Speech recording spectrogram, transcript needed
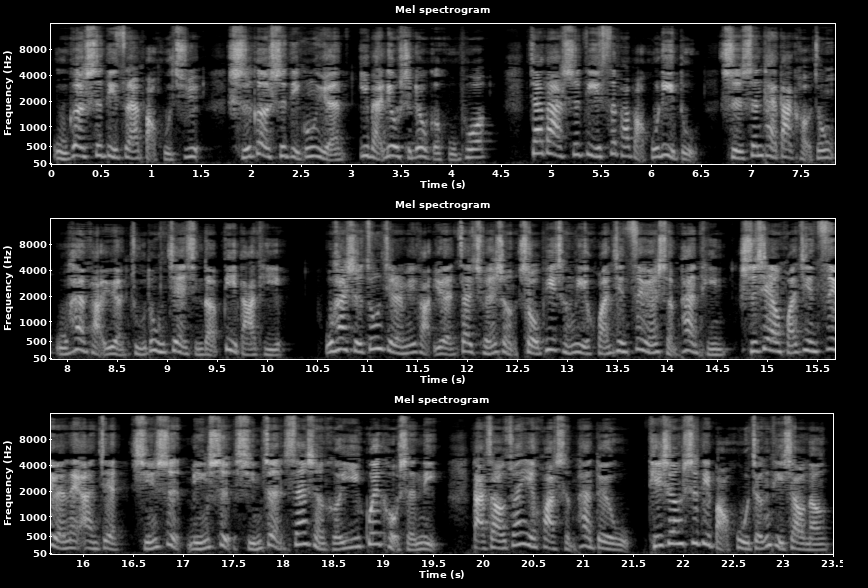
五个湿地自然保护区、十个湿地公园、一百六十六个湖泊，加大湿地司法保护力度是生态大考中武汉法院主动践行的必答题。武汉市中级人民法院在全省首批成立环境资源审判庭，实现环境资源类案件刑事、民事、行政三审合一归口审理，打造专业化审判队伍，提升湿地保护整体效能。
